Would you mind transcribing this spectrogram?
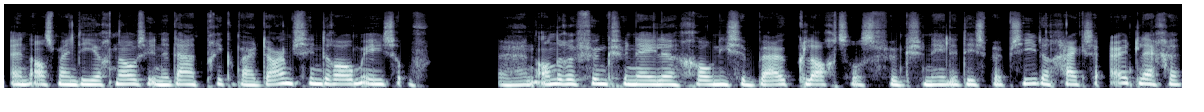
En als mijn diagnose inderdaad prikkelbaar darmsyndroom is of uh, een andere functionele chronische buikklacht, zoals functionele dyspepsie, dan ga ik ze uitleggen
